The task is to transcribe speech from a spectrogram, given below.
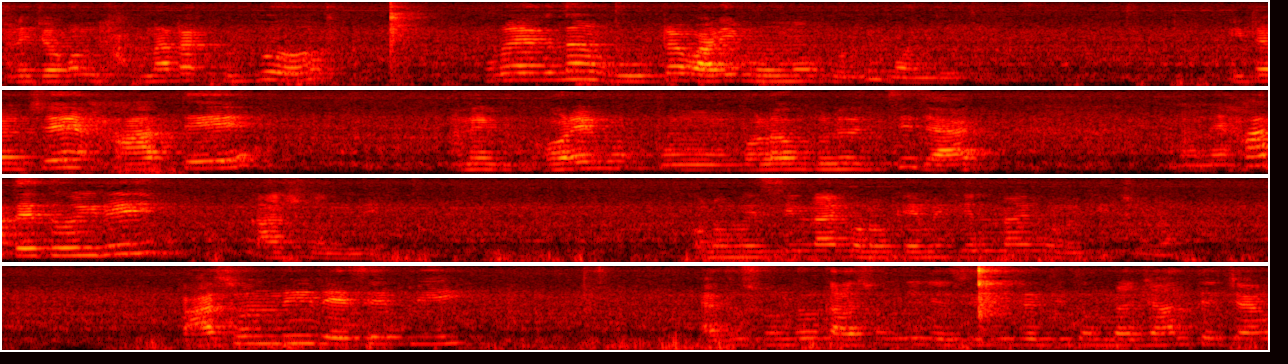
মানে যখন ঢাকনাটা খুলবো পুরো একদম গোটা বাড়ি মোমো করবে গন্ধতে এটা হচ্ছে হাতে মানে ঘরের উম, বলা ভুল হচ্ছে যার মানে হাতে তৈরি কাসুন্দি কোনো মেশিন নাই কোনো কেমিক্যাল নাই কোনো কিছু না কাসুন্দি রেসিপি এত সুন্দর কাসুন্দি রেসিপি যদি তোমরা জানতে চাও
